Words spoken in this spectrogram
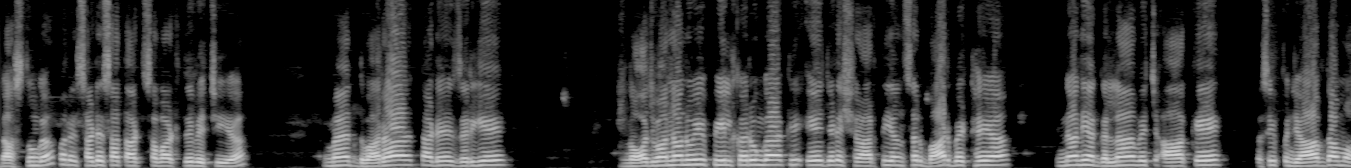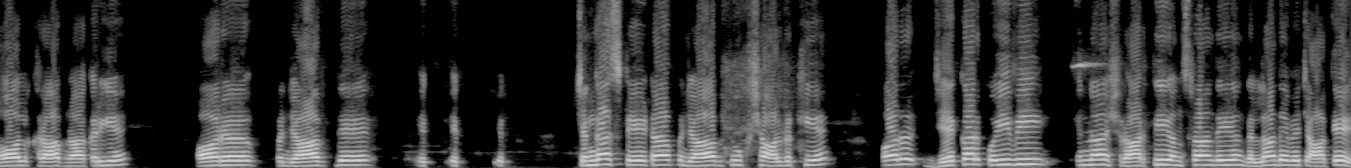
ਦੱਸ ਦੂੰਗਾ ਪਰ 7:30 8 8 ਦੇ ਵਿੱਚ ਹੀ ਆ। ਮੈਂ ਦੁਬਾਰਾ ਤੁਹਾਡੇ ਜ਼ਰੀਏ ਨੌਜਵਾਨਾਂ ਨੂੰ ਵੀ ਅਪੀਲ ਕਰੂੰਗਾ ਕਿ ਇਹ ਜਿਹੜੇ ਸ਼ਰਾਰਤੀ ਅੰਸਰ ਬਾਹਰ ਬੈਠੇ ਆ ਇਹਨਾਂ ਦੀਆਂ ਗੱਲਾਂ ਵਿੱਚ ਆ ਕੇ ਅਸੀਂ ਪੰਜਾਬ ਦਾ ਮਾਹੌਲ ਖਰਾਬ ਨਾ ਕਰੀਏ ਔਰ ਪੰਜਾਬ ਦੇ ਇੱਕ ਇੱਕ ਇੱਕ ਚੰਗਾ ਸਟੇਟ ਆ ਪੰਜਾਬ ਨੂੰ ਖੁਸ਼ਹਾਲ ਰੱਖੀਏ ਔਰ ਜੇਕਰ ਕੋਈ ਵੀ ਇਹਨਾਂ ਸ਼ਰਾਰਤੀ ਅੰਸਰਾਂ ਦੀਆਂ ਗੱਲਾਂ ਦੇ ਵਿੱਚ ਆ ਕੇ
